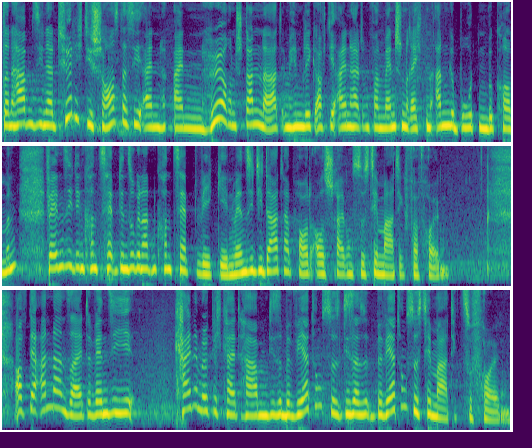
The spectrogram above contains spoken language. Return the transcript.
dann haben Sie natürlich die Chance, dass Sie einen, einen höheren Standard im Hinblick auf die Einhaltung von Menschenrechten angeboten bekommen, wenn Sie den, Konzept, den sogenannten Konzeptweg gehen, wenn Sie die Dataport-Ausschreibungssystematik verfolgen. Auf der anderen Seite, wenn Sie keine Möglichkeit haben, diese Bewertungs dieser Bewertungssystematik zu folgen,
